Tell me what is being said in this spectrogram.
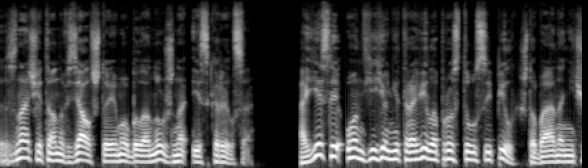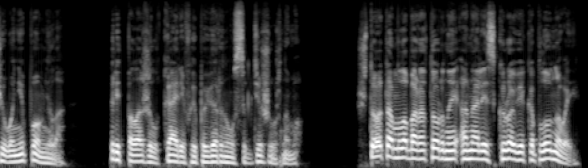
Значит, он взял, что ему было нужно, и скрылся. А если он ее не травил, а просто усыпил, чтобы она ничего не помнила?» — предположил Карев и повернулся к дежурному. «Что там лабораторный анализ крови Каплуновой?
